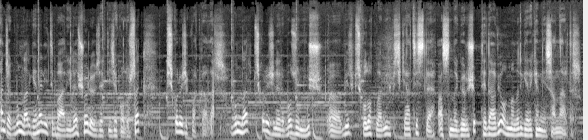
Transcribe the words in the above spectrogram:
Ancak bunlar genel itibariyle şöyle özetleyecek olursak psikolojik vakalar. Bunlar psikolojileri bozulmuş e, bir psikologla, bir psikiyatristle aslında görüşüp tedavi olmaları gereken insanlardır.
